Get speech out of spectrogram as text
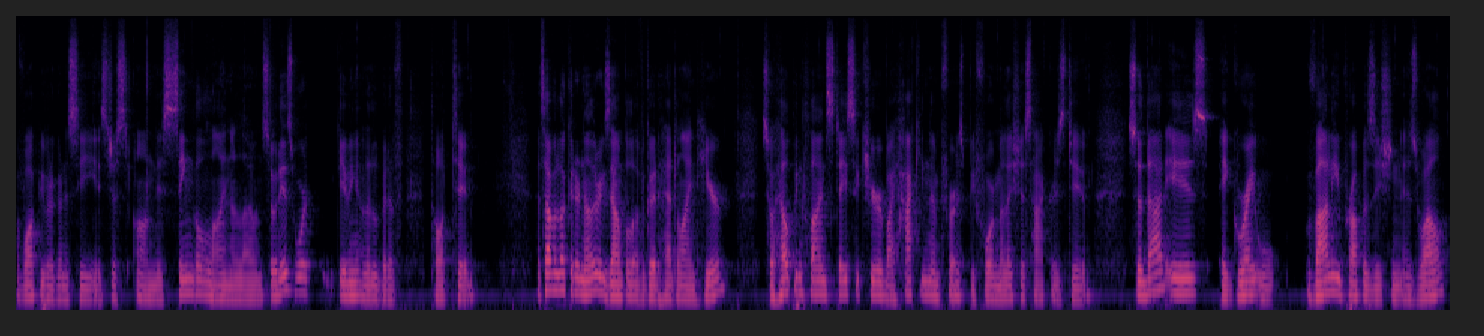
of what people are going to see is just on this single line alone. So it is worth giving a little bit of thought to. Let's have a look at another example of a good headline here. So helping clients stay secure by hacking them first before malicious hackers do. So that is a great value proposition as well.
